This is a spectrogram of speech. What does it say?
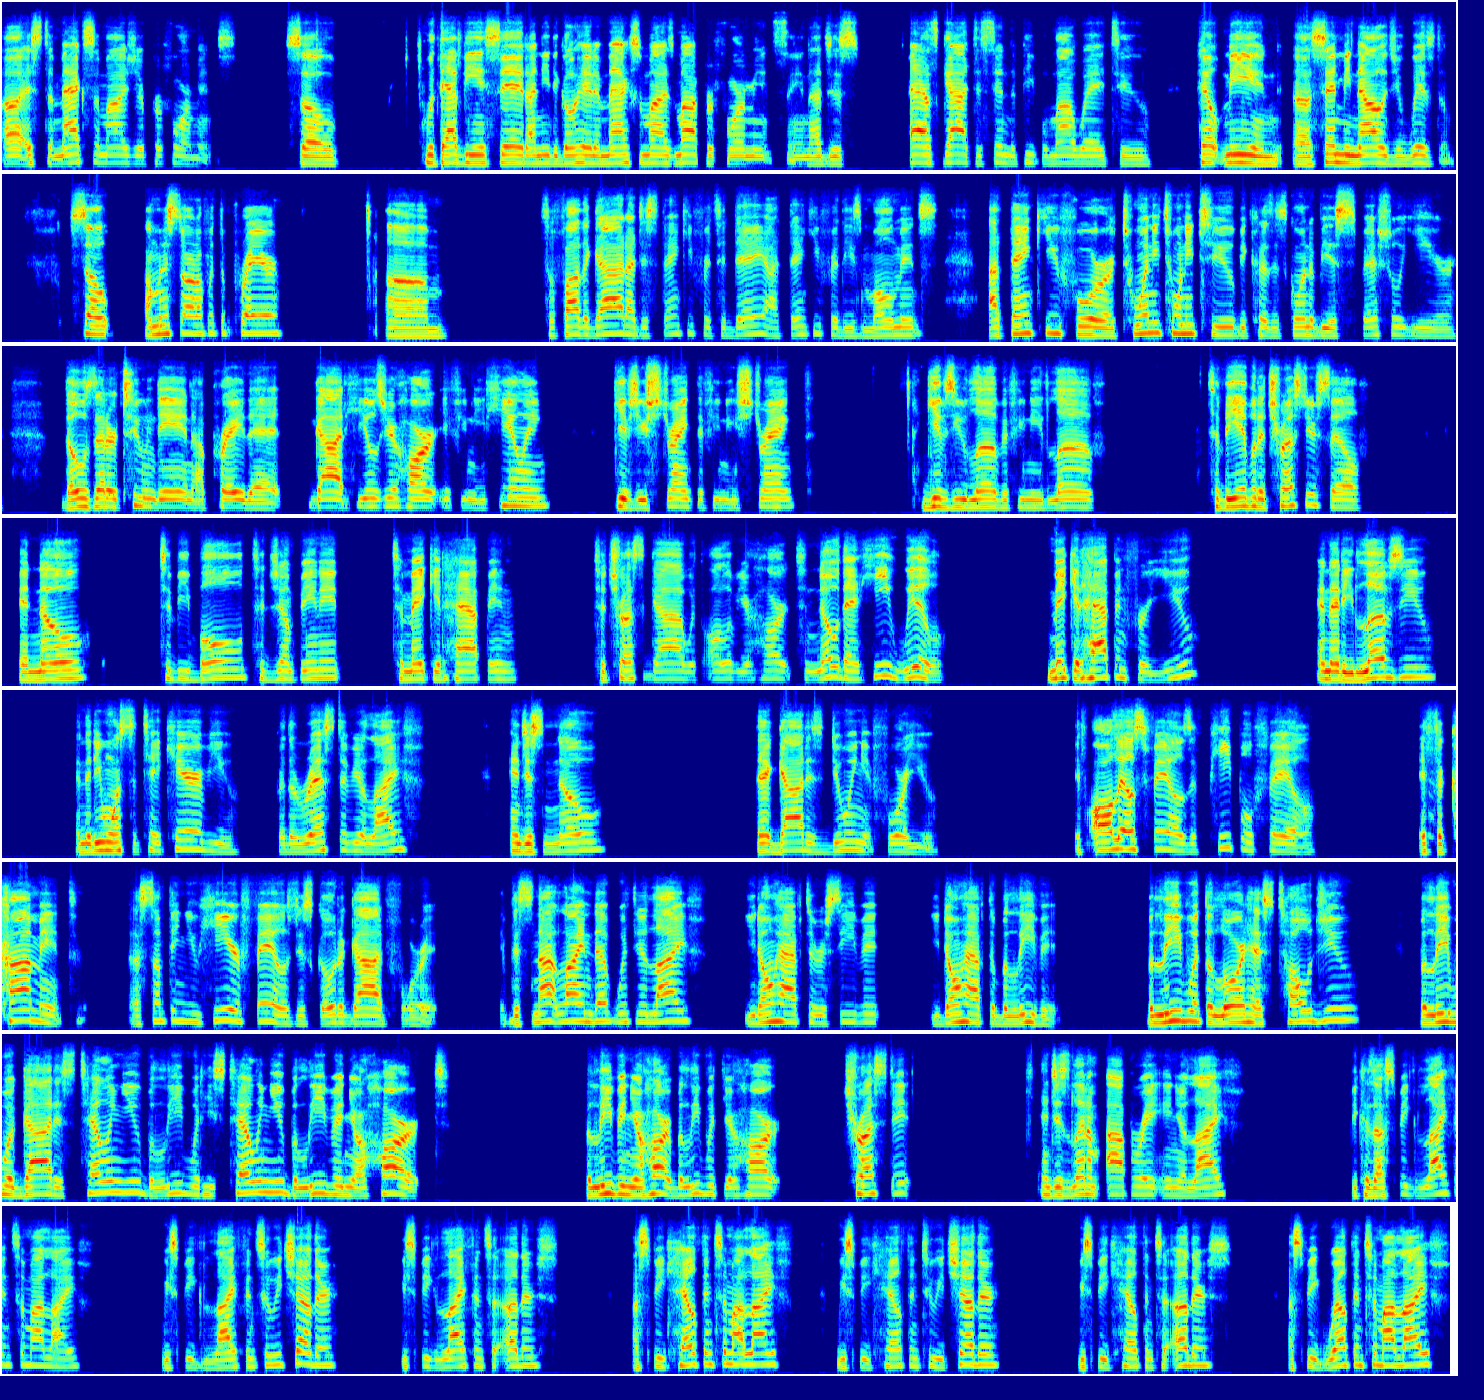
uh, is to maximize your performance. So, with that being said, I need to go ahead and maximize my performance, and I just ask God to send the people my way to help me and uh, send me knowledge and wisdom. So, I'm going to start off with the prayer. Um, so, Father God, I just thank you for today. I thank you for these moments. I thank you for 2022 because it's going to be a special year. Those that are tuned in, I pray that God heals your heart if you need healing, gives you strength if you need strength, gives you love if you need love, to be able to trust yourself and know to be bold, to jump in it, to make it happen, to trust God with all of your heart, to know that He will make it happen for you and that He loves you and that He wants to take care of you for the rest of your life. And just know that God is doing it for you. If all else fails, if people fail, if the comment uh, something you hear fails, just go to God for it. If it's not lined up with your life, you don't have to receive it. You don't have to believe it. Believe what the Lord has told you. Believe what God is telling you. Believe what He's telling you. Believe in your heart. Believe in your heart. Believe with your heart. Trust it. And just let Him operate in your life. Because I speak life into my life. We speak life into each other. We speak life into others. I speak health into my life. We speak health into each other. We speak health into others. I speak wealth into my life.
